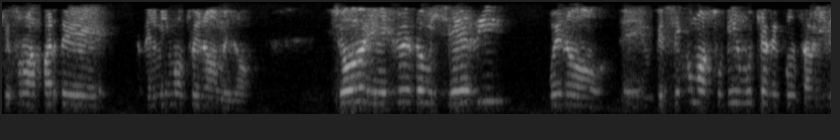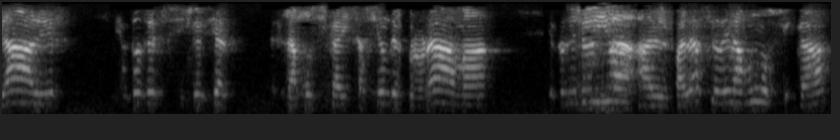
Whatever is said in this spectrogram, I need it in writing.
que forman parte del mismo fenómeno. Yo en el club de Tommy Jerry, bueno, eh, empecé como a asumir muchas responsabilidades, entonces yo decía la musicalización del programa, entonces yo iba al Palacio de la Música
